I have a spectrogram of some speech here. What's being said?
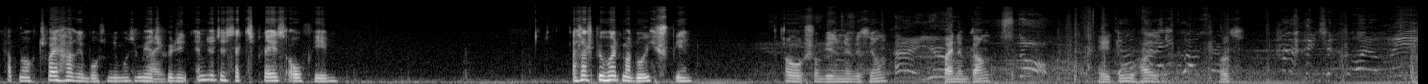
Ich habe noch zwei Haribos und die muss ich mir Nein. jetzt für den Ende des Let's Plays aufheben. Lass das Spiel heute mal durchspielen. Oh, schon wieder eine Vision. Bei einem Gang. Hey du halt. Was? I just want to leave.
